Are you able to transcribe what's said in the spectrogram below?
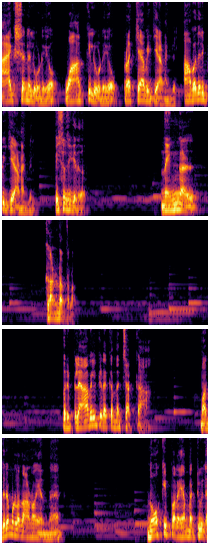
ആക്ഷനിലൂടെയോ വാക്കിലൂടെയോ പ്രഖ്യാപിക്കുകയാണെങ്കിൽ അവതരിപ്പിക്കുകയാണെങ്കിൽ വിശ്വസിക്കരുത്. നിങ്ങൾ കണ്ടെത്തണം. ഒരു പ്ലാവിൽ കിടക്കുന്ന ചക്ക മധുരമുള്ളതാണോ എന്ന് നോക്കി പറയാൻ പറ്റൂല.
